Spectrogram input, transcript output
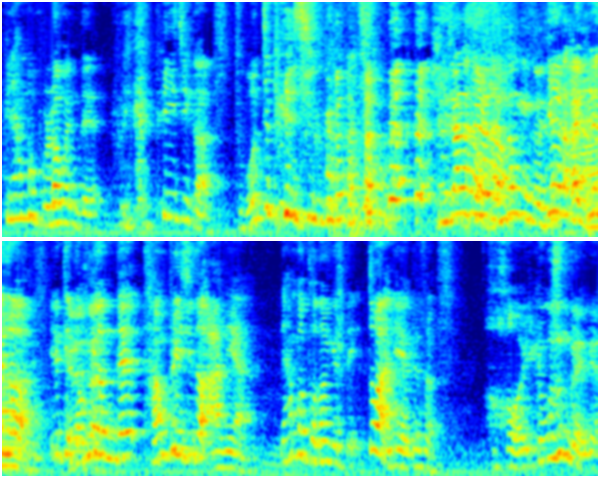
그냥 한번 보려고 했는데 우리 그 페이지가 두 번째 페이지인 거야 긴장해서 그래서- 안 넘긴 거지 그래서, 아니, 그래서 아. 이렇게 그래서- 넘겼는데 다음 페이지도 아니야. 한 번 더 넘겼을 때또 아니에요. 그래서 허허 이렇게 웃은 거예요.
